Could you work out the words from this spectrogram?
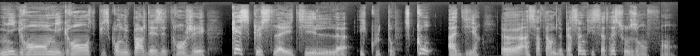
migrants, migrantes, puisqu'on nous parle des étrangers, qu'est-ce que cela est-il? Écoutons ce qu'ont à dire euh, un certain nombre de personnes qui s'adressent aux enfants.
